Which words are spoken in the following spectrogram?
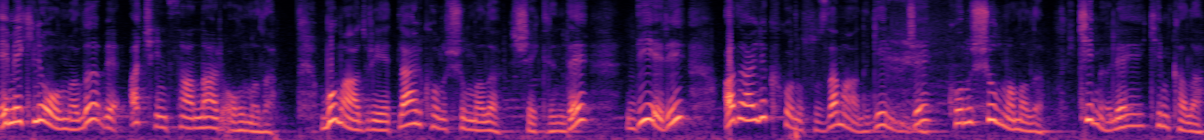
Emekli olmalı ve aç insanlar olmalı. Bu mağduriyetler konuşulmalı şeklinde. Diğeri adaylık konusu zamanı gelince konuşulmamalı. Kim öle kim kala.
